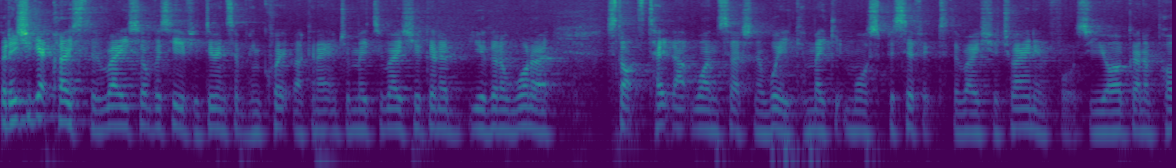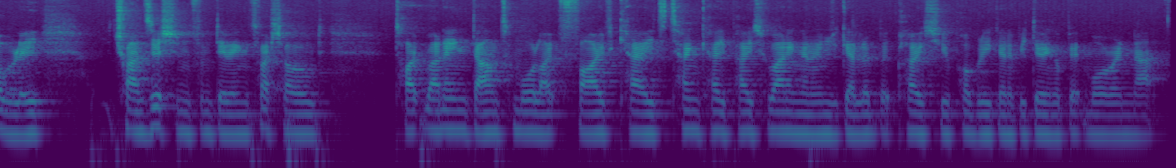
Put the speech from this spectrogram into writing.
but as you get closer to the race, obviously, if you're doing something quick like an 800 meter race, you're gonna you're gonna want to start to take that one session a week and make it more specific to the race you're training for. So you are to probably transition from doing threshold type running down to more like 5k to 10k pace running and then you get a little bit closer you're probably going to be doing a bit more in that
